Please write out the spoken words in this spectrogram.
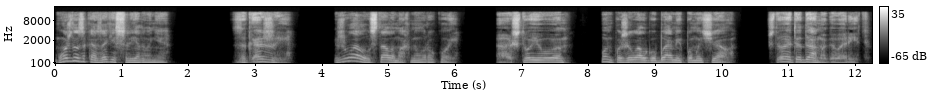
Можно заказать исследование. Закажи. Жвало устало махнул рукой. А что его... Он пожевал губами, помычал. Что эта дама говорит?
